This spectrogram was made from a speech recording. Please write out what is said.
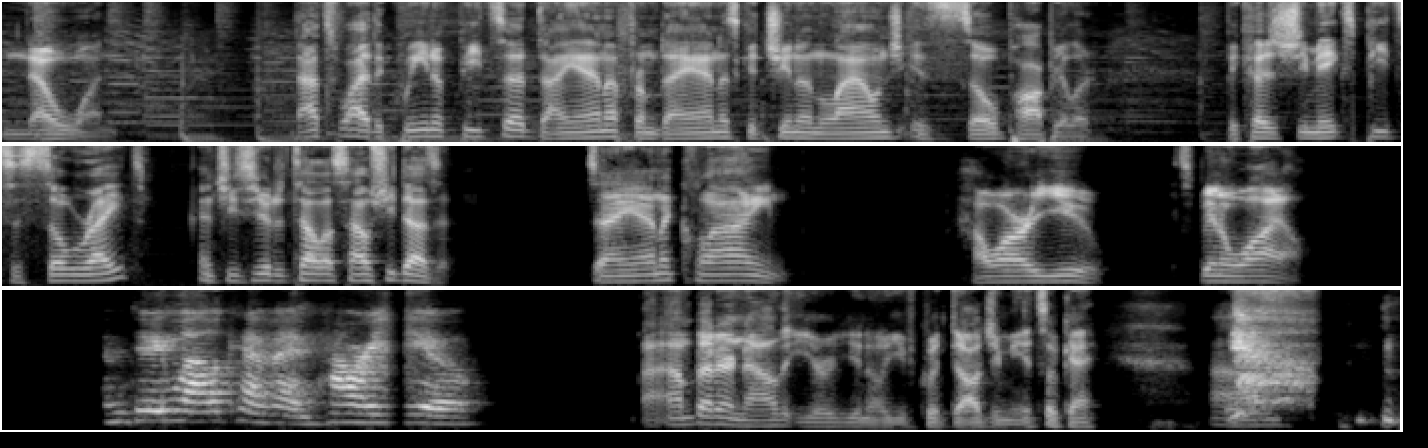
No one. That's why the queen of pizza, Diana from Diana's Cucina and Lounge, is so popular. Because she makes pizza so right, and she's here to tell us how she does it. Diana Klein, how are you? It's been a while. I'm doing well, Kevin. How are you? I'm better now that you're, you know, you've quit dodging me. It's okay. Um,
